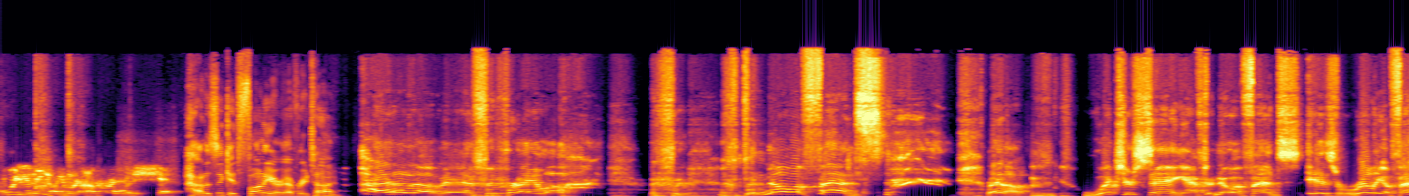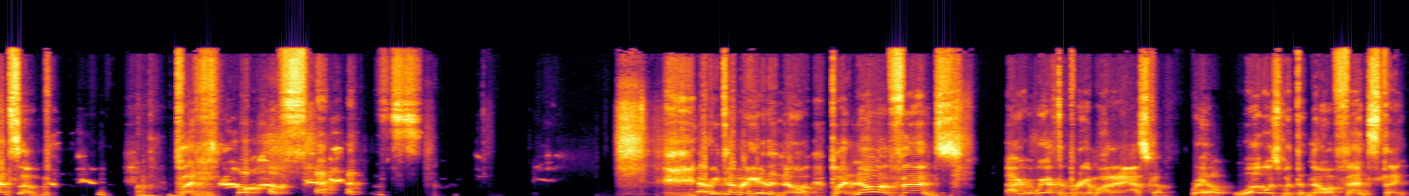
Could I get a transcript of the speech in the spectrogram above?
Who are you to tell me I'm full of shit? How does it get funnier every time? I don't know, man. Raylo. but no offense. Raylo, what you're saying after no offense is really offensive. but no offense. Every time I hear the no, but no offense, I, we have to bring him on and ask him, Raylo, what was with the no offense thing?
